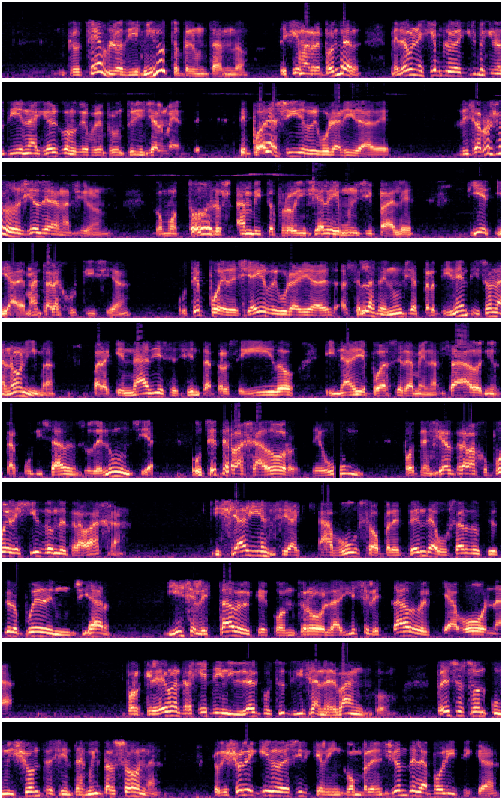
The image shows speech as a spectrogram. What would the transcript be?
Pero usted habló 10 minutos preguntando. Déjeme responder. Me da un ejemplo de crimen que no tiene nada que ver con lo que me preguntó inicialmente. Después de así irregularidades. Desarrollo social de la nación. como todos los ámbitos provinciales y municipales, y además está la justicia, usted puede, si hay irregularidades, hacer las denuncias pertinentes y son anónimas, para que nadie se sienta perseguido y nadie pueda ser amenazado ni obstaculizado en su denuncia. Usted, trabajador de un potencial trabajo, puede elegir dónde trabaja. Y si alguien se abusa o pretende abusar de usted, usted lo puede denunciar. Y es el Estado el que controla, y es el Estado el que abona, porque le da una tarjeta individual que usted utiliza en el banco. Pero eso son un millón trescientas mil personas. Lo que yo le quiero decir que la incomprensión de la política,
